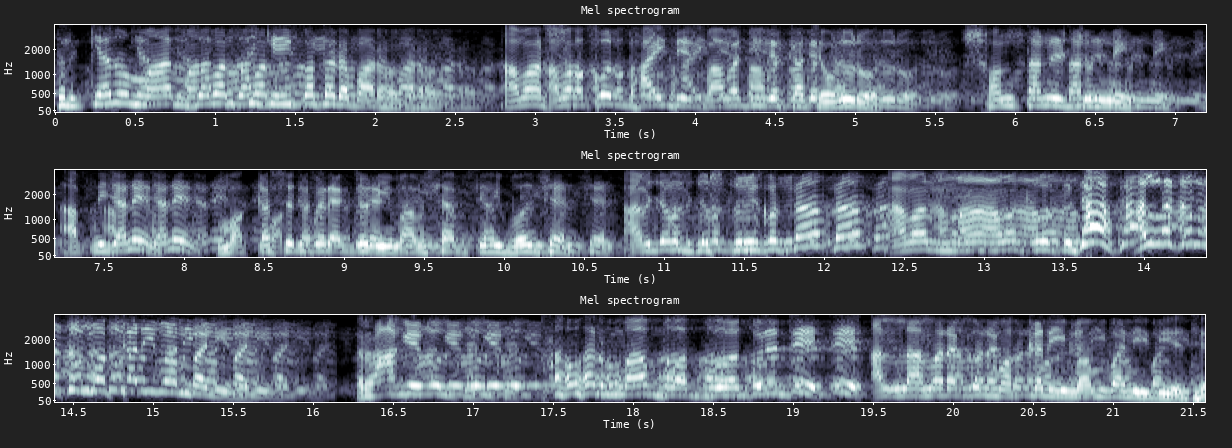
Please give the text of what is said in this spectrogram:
তাহলে কেন মার জবান থেকে এই কথাটা বার হবে? আমার সকল ভাইদের, বাবাজিদের কাছে অনুরোধ, সন্তানের জন্য। আপনি জানেন, মক্কা শরীফের একজন ইমাম সাহেব তিনি বলছেন, আমি যখন দুষ্টুমি করতাম, আমার মা আমাকে বলতো, যা, আল্লাহ যেন তোর মক্কার ইমাম বানিয়ে দেয়।" রাগে বলতো, আমার মা বদদোয়া করেছে, আল্লাহ আমার এখন মক্কার ইমাম বানিয়ে দিয়েছে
